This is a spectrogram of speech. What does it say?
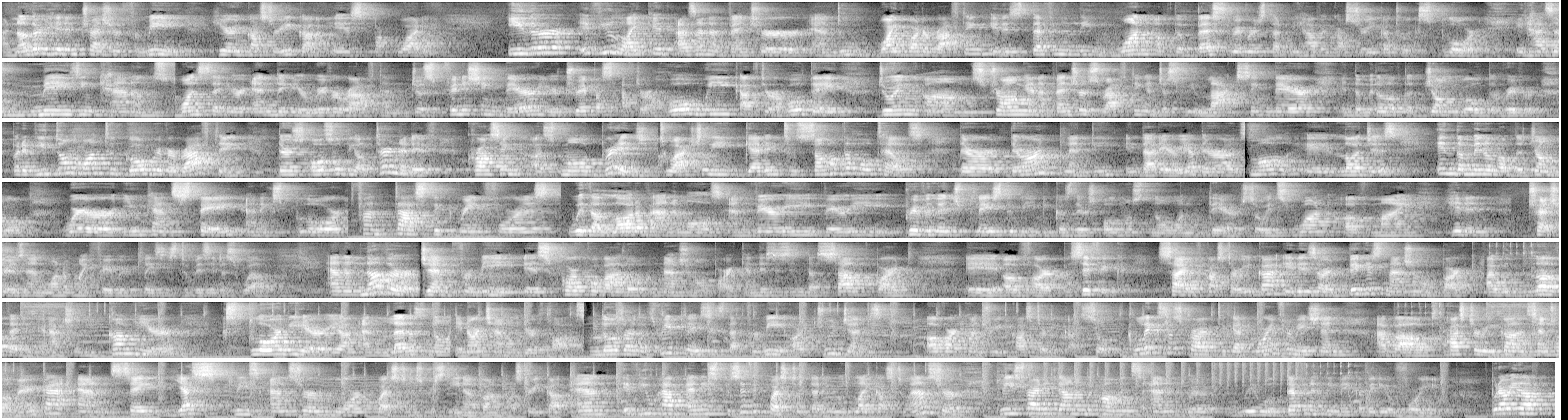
Another hidden treasure for me here in Costa Rica is Pacuare Either if you like it as an adventure and do whitewater rafting, it is definitely one of the best rivers that we have in Costa Rica to explore. It has amazing canyons. Once that you're ending your river raft and just finishing there, your trip after a whole week, after a whole day, doing um, strong and adventurous rafting and just relaxing there in the middle of the jungle, the river. But if you don't want to go river rafting, there's also the alternative, crossing a small bridge to actually get into some of the hotels. There, are, there aren't plenty in that area. There are small uh, lodges in the middle of the jungle where you can stay and explore fantastic rainforest with a lot of animals and very very privileged place to be because there's almost no one there so it's one of my hidden treasures and one of my favorite places to visit as well. And another gem for me is Corcovado National Park, and this is in the south part uh, of our Pacific side of Costa Rica. It is our biggest national park. I would love that you can actually come here explore the area and let us know in our channel your thoughts. Those are the three places that for me are true gems of our country, Costa Rica. So click subscribe to get more information about Costa Rica and Central America and say, yes, please answer more questions, Christina, about Costa Rica. And if you have any specific question that you would like us to answer, please write it down in the comments and we will definitely make a video for you. Pura vida!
